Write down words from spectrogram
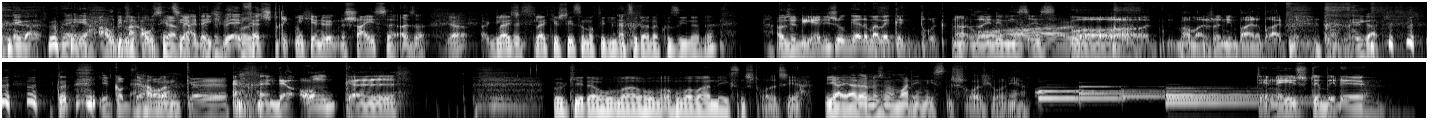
Egal. Nee, ja, hau die mal raus jetzt Ja, hier, Alter. Ich verstrick mich in irgendeine Scheiße. Also, ja, gleich, Das- gleich gestehst du noch die Liebe zu deiner Cousine, ne? also die hätte ich schon gerne mal weggedrückt, ne? Seid ihr, wie es ist. Oh, mach mal schön die Beine breit finden. Egal. Gut. Hier kommt der Onkel. Der Onkel. Okay, da holen wir, holen, wir, holen wir mal einen nächsten Strolch hier. Ja, ja, da müssen wir mal den nächsten Strolch holen, ja. Der nächste bitte.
